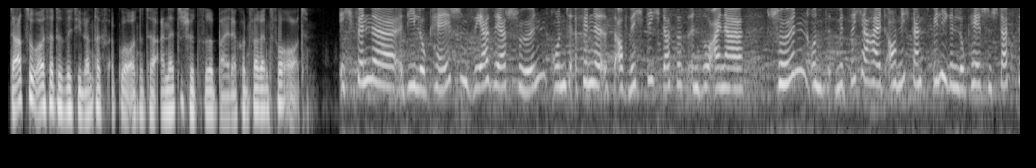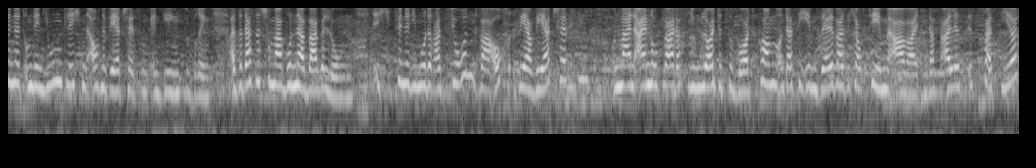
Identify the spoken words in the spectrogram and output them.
Dazu äußerte sich die Landtagsabgeordnete Annette Schütze bei der Konferenz vor Ort. Ich finde die Location sehr, sehr schön und finde es auch wichtig, dass es in so einer schönen und mit Sicherheit auch nicht ganz billigen Location stattfindet, um den Jugendlichen auch eine Wertschätzung entgegenzubringen. Also das ist schon mal wunderbar gelungen. Ich finde, die Moderation war auch sehr wertschätzend und mein Eindruck war, dass die jungen Leute zu Wort kommen und dass sie eben selber sich auch Themen erarbeiten. Das alles ist passiert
